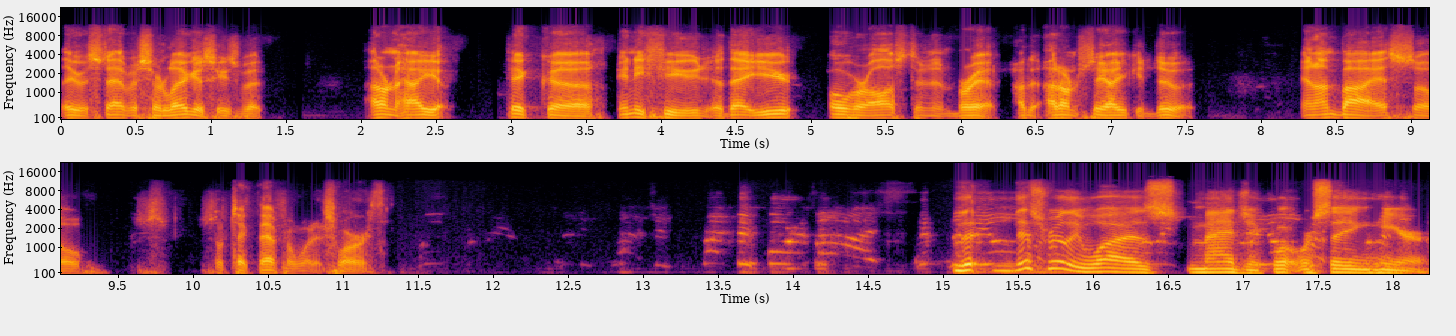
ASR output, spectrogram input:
they've established their legacies. But I don't know how you pick uh, any feud of that year over Austin and Bret. I, I don't see how you could do it, and I'm biased, so so take that for what it's worth this really was magic what we're seeing here.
